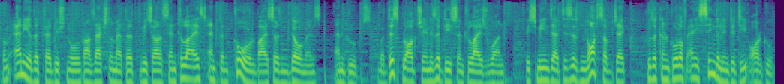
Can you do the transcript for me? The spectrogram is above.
from any other traditional transactional methods which are centralized and controlled by certain governments and groups. But this blockchain is a decentralized one, which means that this is not subject to the control of any single entity or group.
